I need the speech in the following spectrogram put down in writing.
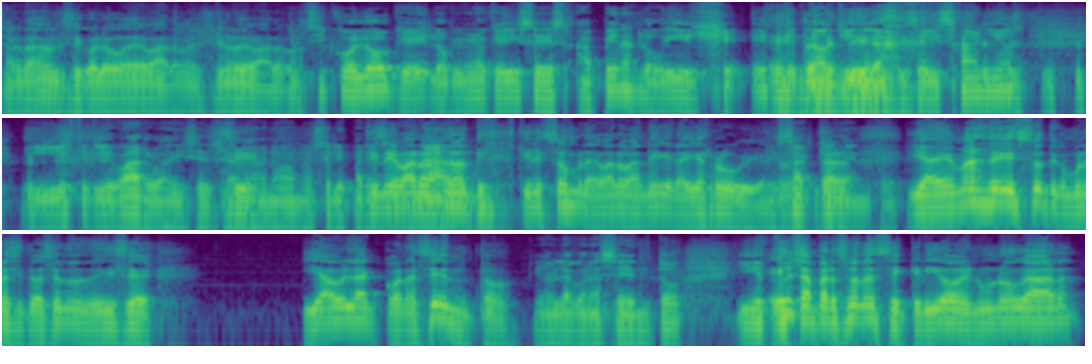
¿verdad? El psicólogo de Barba, el señor de Barba. El psicólogo que lo primero que dice es, apenas lo vi, dije, este Esto es no tiene mentira. 16 años y este tiene barba, dice, ya Sí. no, no, no se le parece Tiene, barba, nada. no, tiene, tiene sombra de barba negra y es rubio. ¿no? Exactamente. Claro. Y además de eso, te como una situación donde dice, y habla con acento. Y habla con acento. Y después, Esta persona se crió en un hogar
